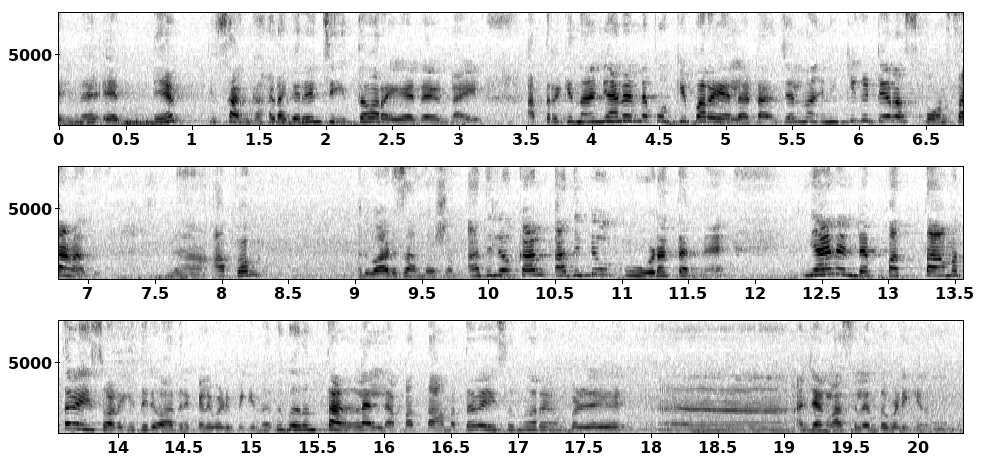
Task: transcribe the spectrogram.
എന്നെ എന്നെയും സംഘാടകരെയും ചീത്ത പറയുകയുണ്ടായി അത്രയ്ക്ക് ഞാൻ എന്നെ പൊക്കി പറയല്ല കേട്ടോ. വെച്ചാൽ എനിക്ക് കിട്ടിയ റെസ്പോൺസാണത് അപ്പം ഒരുപാട് സന്തോഷം. അതിനേക്കാൾ അതിന്റെ കൂടെ തന്നെ ഞാൻ എന്റെ പത്താമത്തെ വയസ്സ് തുടങ്ങി തിരുവാതിരക്കളി പഠിപ്പിക്കുന്നത് വെറും തള്ളല്ല. പത്താമത്തെ വയസ്സെന്ന് പറയുമ്പോൾ അഞ്ചാം ക്ലാസ്സിൽ എന്തോ പഠിക്കുന്നുണ്ട്.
